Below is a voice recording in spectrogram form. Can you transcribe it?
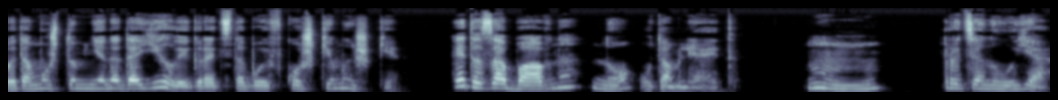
потому что мне надоело играть с тобой в кошки-мышки. Это забавно, но утомляет. «М-м-м», протянул я.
